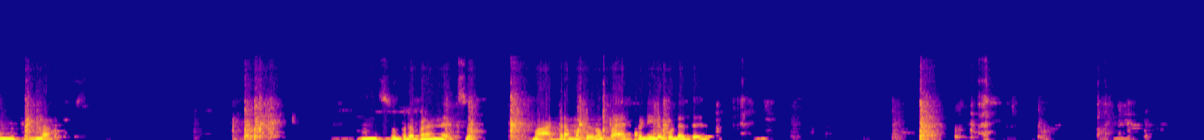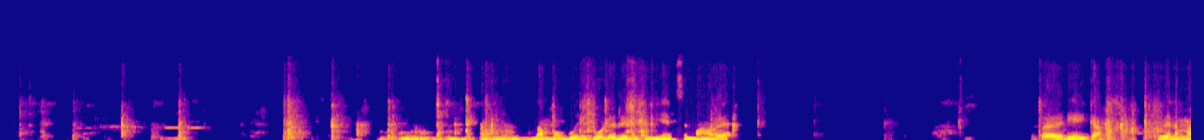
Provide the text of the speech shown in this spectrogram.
ஓகேங்களா நம்ம சூப்பராக பண்ணியாச்சு. வாட்டரை மட்டும் ரொம்ப ஆட் பண்ணிடக்கூடாது. கம்பு பூரி கூட ரெடி பண்ணியாச்சு மாவை. இப்போ ரெடி ஆயிட்டா? இதை நம்ம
